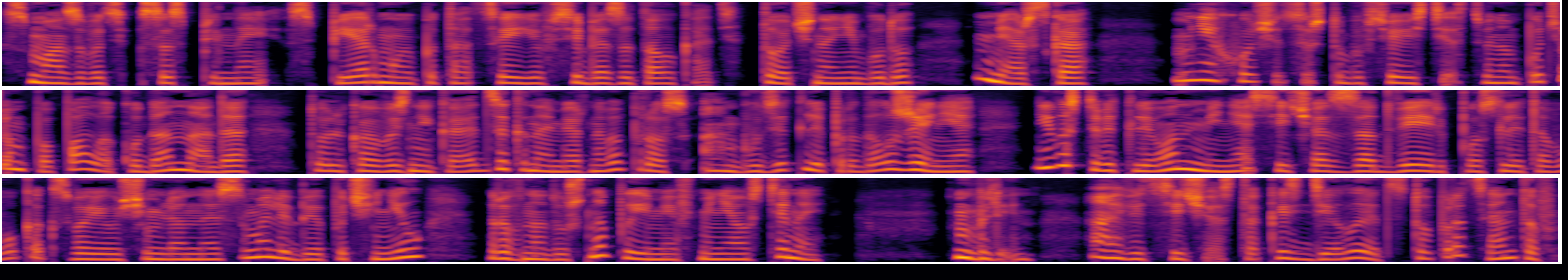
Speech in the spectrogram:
Смазывать со спины сперму и пытаться ее в себя затолкать точно не буду. Мерзко. Мне хочется, чтобы все естественным путем попало куда надо. Только возникает закономерный вопрос, а будет ли продолжение? Не выставит ли он меня сейчас за дверь после того, как свое ущемленное самолюбие починил, равнодушно поимев меня у стены? Блин, а ведь сейчас так и сделает, сто процентов.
